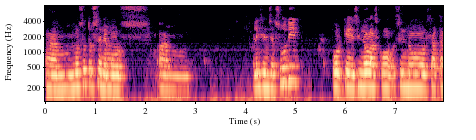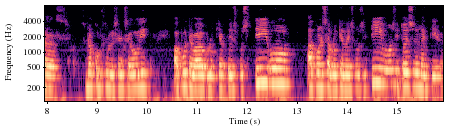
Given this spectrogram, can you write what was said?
nosotros tenemos licencia UDIT, porque si no las si no sacas, si no compras tu licencia UDIT, Apple te va a bloquear tu dispositivo, Apple está bloqueando dispositivos y todo eso es mentira.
